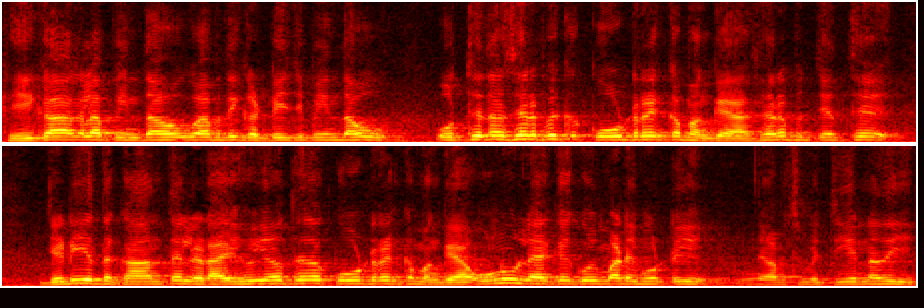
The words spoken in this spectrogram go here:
ਠੀਕ ਆ, ਅਗਲਾ ਪੀਂਦਾ ਹੋਊਗਾ ਆਪਣੀ ਗੱਡੀ 'ਚ ਪੀਂਦਾ ਹੋਊ। ਉੱਥੇ ਤਾਂ ਸਿਰਫ ਇੱਕ ਕੋਲਡ ਡਰਿੰਕ ਮੰਗਿਆ, ਸਿਰਫ ਜਿੱਥੇ ਜਿਹੜੀ ਇਹ ਦੁਕਾਨ ਤੇ ਲੜਾਈ ਹੋਈ ਆ, ਉੱਥੇ ਤਾਂ ਕੋਲਡ ਡਰਿੰਕ ਮੰਗਿਆ। ਉਹਨੂੰ ਲੈ ਕੇ ਕੋਈ ਮਾੜੀ ਮੋਟੀ ਆਪਸ ਵਿੱਚ ਹੀ ਇਹਨਾਂ ਦੀ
